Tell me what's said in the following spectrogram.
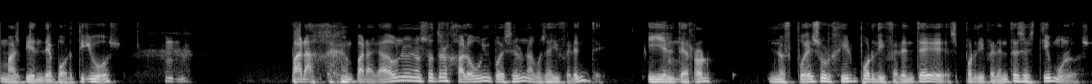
más bien deportivos, para, para cada uno de nosotros Halloween puede ser una cosa diferente. Y el Mm. terror nos puede surgir por diferentes, por diferentes estímulos.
